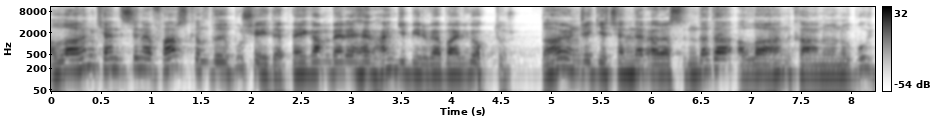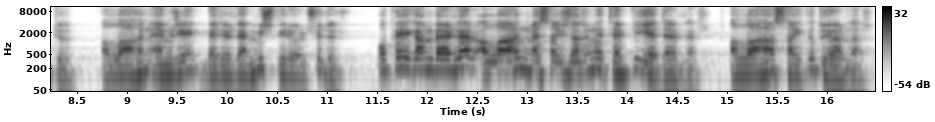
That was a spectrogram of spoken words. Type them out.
Allah'ın kendisine farz kıldığı bu şeyde peygambere herhangi bir vebal yoktur. Daha önce geçenler arasında da Allah'ın kanunu buydu. Allah'ın emri belirlenmiş bir ölçüdür. O peygamberler Allah'ın mesajlarını tebliğ ederler. Allah'a saygı duyarlar.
